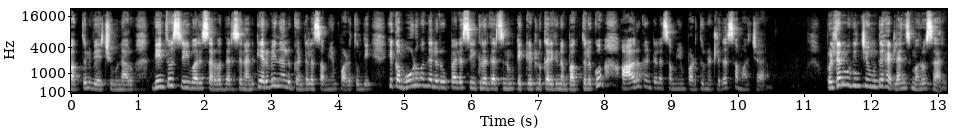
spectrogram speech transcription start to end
భక్తులు వేచి ఉన్నారు. దీంతో శ్రీవారి సర్వదర్శనానికి ఇరవై నాలుగు గంటల సమయం పడుతుంది. ఇక మూడు వందల రూపాయల శీఘ్ర దర్శనం టికెట్లు కలిగిన భక్తులకు ఆరు గంటల సమయం పడుతున్నట్లుగా సమాచారం. బులెటిన్ ముగించే ముందు హెడ్లైన్స్ మరోసారి.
